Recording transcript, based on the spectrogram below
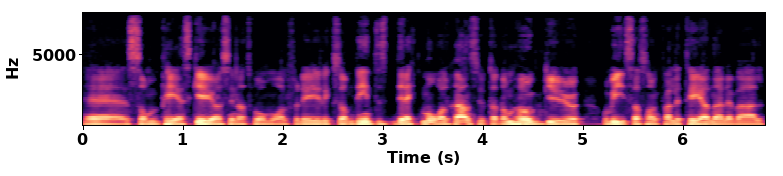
Eh, som PSG gör sina två mål. För det är liksom, det är inte direkt målchans utan de hugger ju och visar sån kvalitet när det väl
